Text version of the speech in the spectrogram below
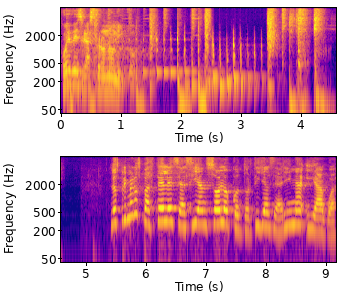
Jueves gastronómico. Pasteles se hacían solo con tortillas de harina y agua.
